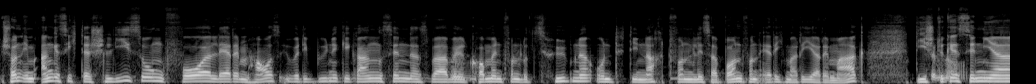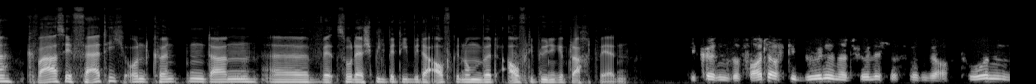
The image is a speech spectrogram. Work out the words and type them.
schon im Angesicht der Schließung vor leerem Haus über die Bühne gegangen sind. Das war Willkommen von Lutz Hübner und Die Nacht von Lissabon von Erich Maria Remarque. Die genau. Stücke sind ja quasi fertig und könnten dann, äh, so der Spielbetrieb wieder aufgenommen wird, auf die Bühne gebracht werden. Die können sofort auf die Bühne, natürlich, das würden wir auch tun.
